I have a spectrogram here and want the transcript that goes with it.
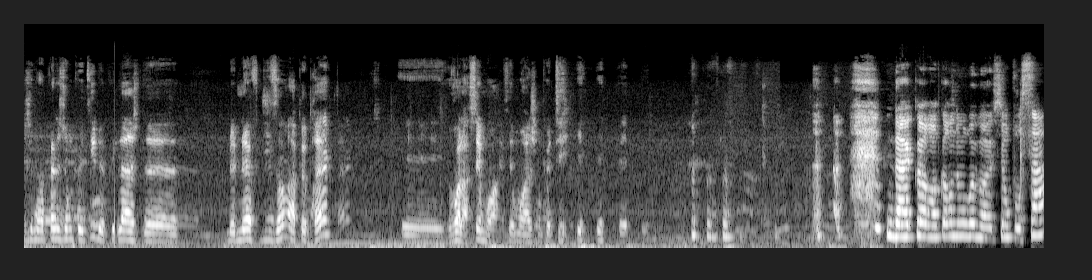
je m'appelle Jean Petit depuis l'âge de, de 9-10 ans à peu près. Et voilà, c'est moi, c'est moi, Jean Petit. D'accord, encore nous remercions pour ça.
